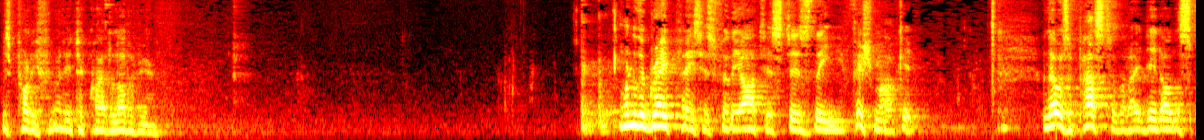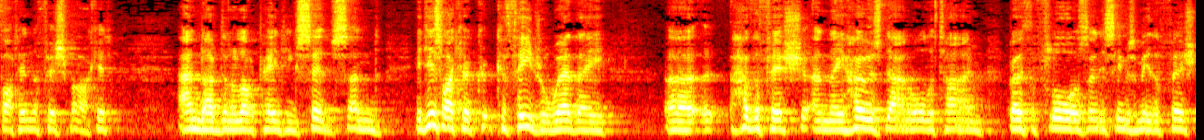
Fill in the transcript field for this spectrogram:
is probably familiar to quite a lot of you. One of the great places for the artist is the fish market. And that was a pastel that I did on the spot in the fish market. And I've done a lot of painting since. And it is like a cathedral where they uh, have the fish and they hose down all the time, both the floors and it seems to me the fish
